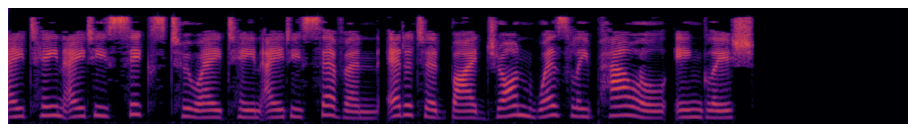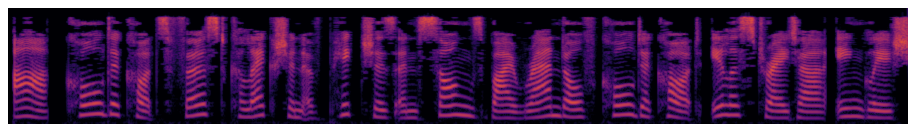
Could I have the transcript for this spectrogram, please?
1886–1887 edited by John Wesley Powell English. R. Caldecott's first collection of pictures and songs by Randolph Caldecott, illustrator, English.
